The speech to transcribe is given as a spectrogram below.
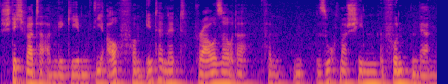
Stichwörter angegeben, die auch vom Internetbrowser oder von Suchmaschinen gefunden werden.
